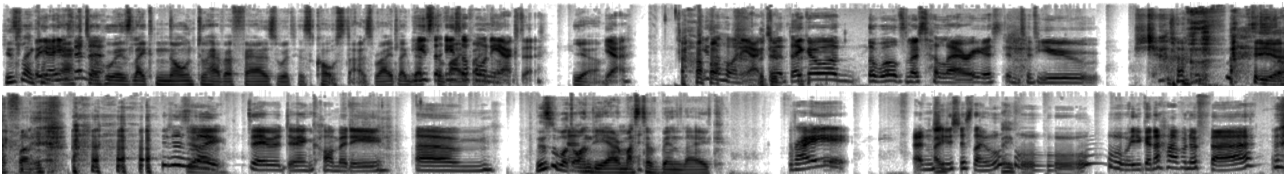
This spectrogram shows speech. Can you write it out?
He's like But an yeah, he's actor who is like known to have affairs with his co-stars, right? Like that's he's the a, he's vibe a I horny actor. Yeah. Yeah. He's a horny actor. did- They go on the world's most hilarious interview show. yeah. Funny. It's just Yeah. like David doing comedy. Um, This is what on the air must have been like. right? And I- she's just like, ooh, ooh, you're gonna have an affair? and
